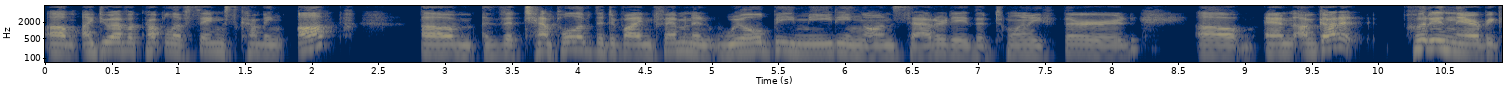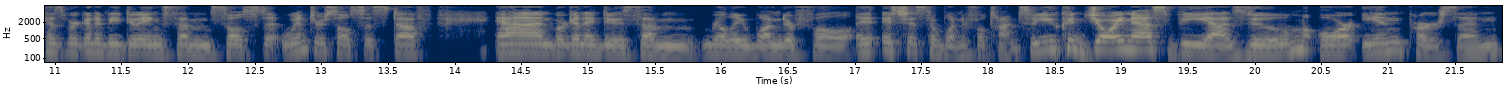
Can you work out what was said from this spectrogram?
Um, I do have a couple of things coming up. Um, the Temple of the Divine Feminine will be meeting on Saturday, the 23rd. Um, and I've got it put in there because we're going to be doing some solstice, winter solstice stuff, and we're going to do some really wonderful. it- it's just a wonderful time. So you can join us via Zoom or in person.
